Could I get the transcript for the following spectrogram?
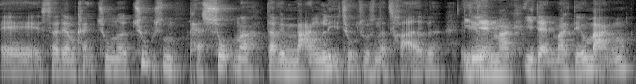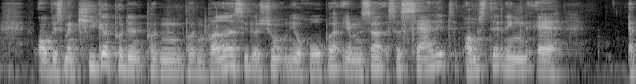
øh, så er det omkring 200.000 personer, der vil mangle i 2030. I det Danmark? Jo, I Danmark, det er jo mange. Og hvis man kigger på den, på den, på den bredere situation i Europa, jamen så, så særligt omstillingen af, af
